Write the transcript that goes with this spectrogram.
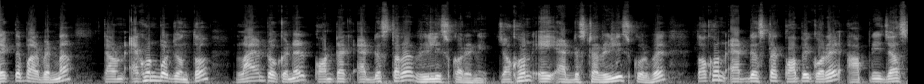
দেখতে পারবেন না, কারণ এখন পর্যন্ত লায়ন টোকেনের কন্ট্যাক্ট অ্যাড্রেস তারা রিলিজ করেনি। যখন এই অ্যাড্রেসটা রিলিজ করবে, তখন অ্যাড্রেসটা কপি করে আপনি জাস্ট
